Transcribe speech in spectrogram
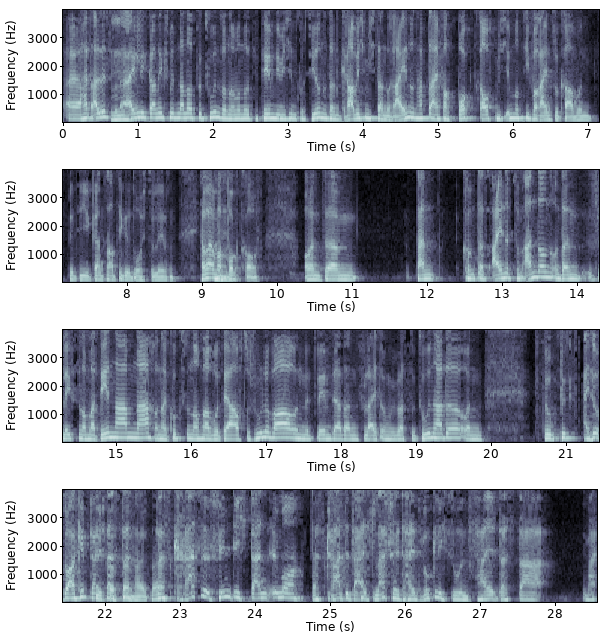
äh, hat alles Hm. eigentlich gar nichts miteinander zu tun, sondern immer nur die Themen, die mich interessieren und dann grabe ich mich dann rein und habe da einfach Bock drauf, mich immer tiefer reinzugraben und mir die ganzen Artikel durchzulesen. Ich habe einfach Bock drauf. Und ähm, dann kommt das eine zum anderen und dann schlägst du nochmal den Namen nach und dann guckst du nochmal, wo der auf der Schule war und mit wem der dann vielleicht irgendwie was zu tun hatte und so, be- so ergibt sich das, dann halt. Ne? Also, Das Krasse finde ich dann immer, dass gerade da ist Laschet halt wirklich so ein Fall, dass da man-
